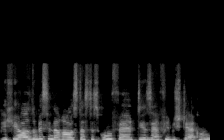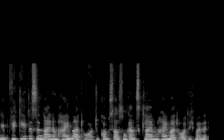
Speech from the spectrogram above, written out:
ich höre so ein bisschen daraus, dass das Umfeld dir sehr viel Bestärkung gibt. Wie geht es in deinem Heimatort? Du kommst aus einem ganz kleinen Heimatort. Ich meine,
